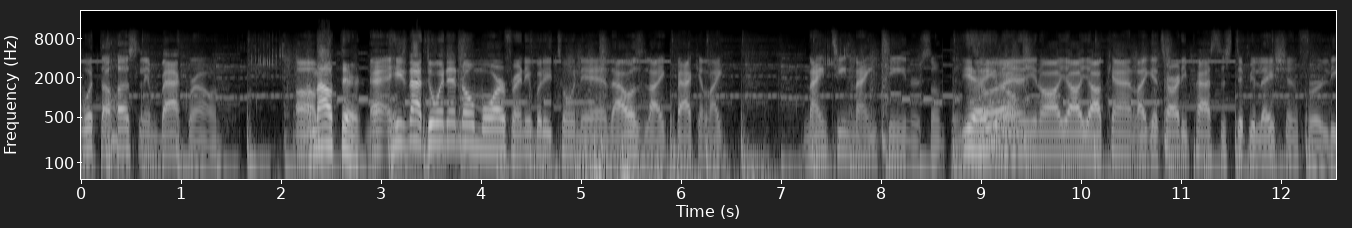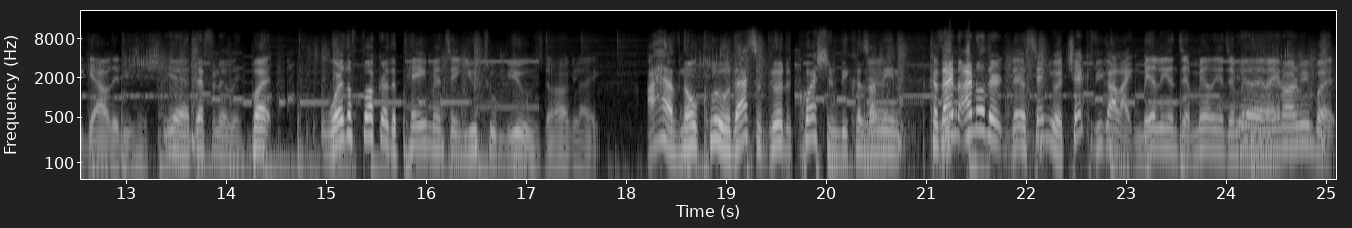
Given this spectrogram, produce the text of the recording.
with the hustling background. Um, I'm out there. and he's not doing it no more for anybody tuning in. That was like back in like 1919 or something. Yeah, So, you know. and, you know, y'all y'all can't like it's already past the stipulation for legalities and shit. Yeah, definitely. But where the fuck are the payments and YouTube views, dog? Like, I have no clue. That's a good question because I mean, because I, I know they're they'll send you a check if you got like millions and millions and millions. You know what I mean? But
